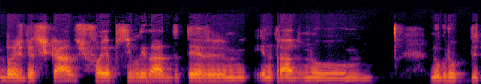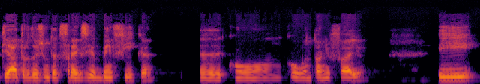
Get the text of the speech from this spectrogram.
dois desses casos foi a possibilidade de ter hum, entrado no, no grupo de teatro da Junta de Freguesia de Benfica eh, com, com o António Feio. E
